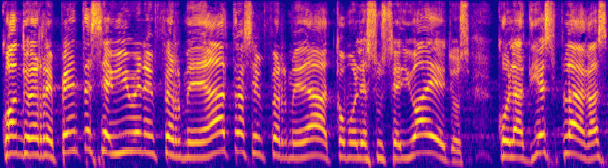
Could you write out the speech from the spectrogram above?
cuando de repente se viven enfermedad tras enfermedad, como le sucedió a ellos con las diez plagas,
